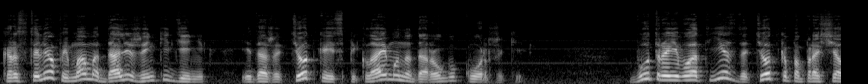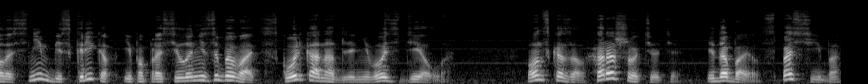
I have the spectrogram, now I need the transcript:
Коростылев и мама дали Женьке денег, и даже тетка испекла ему на дорогу коржики. В утро его отъезда тетка попрощалась с ним без криков и попросила не забывать, сколько она для него сделала. Он сказал: "Хорошо, тетя", и добавил: "Спасибо".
